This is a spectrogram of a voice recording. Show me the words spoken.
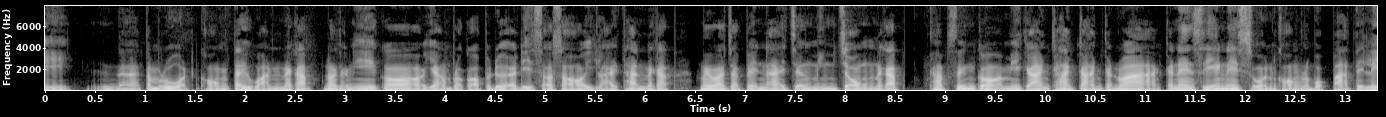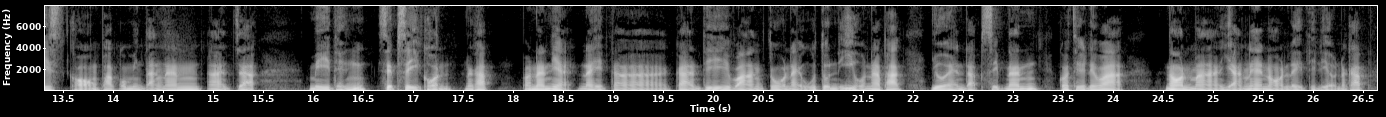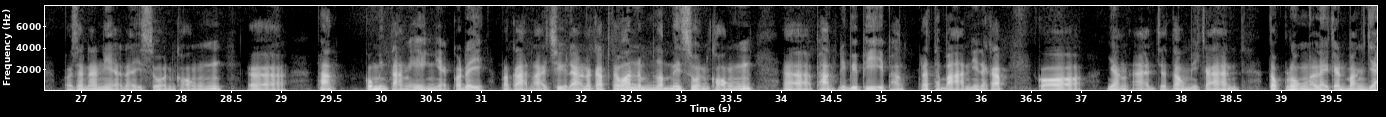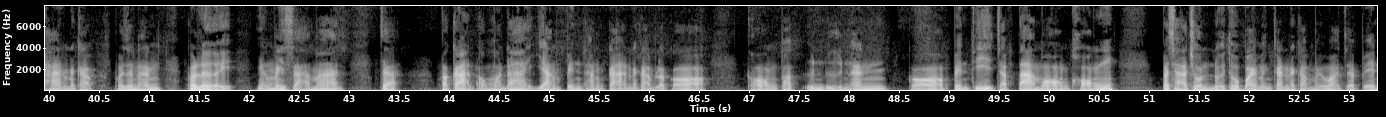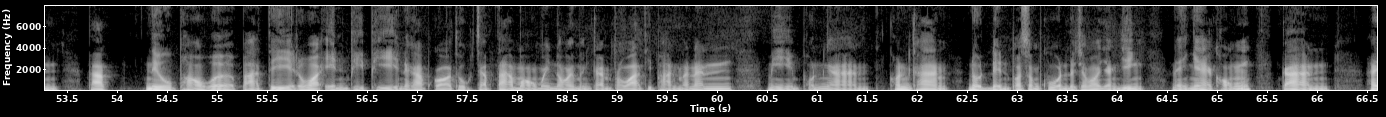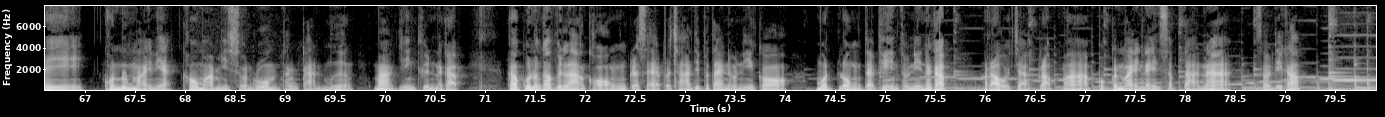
ตำรวจของไต้หวันนะครับ นอกจากนี้ก็ยังประกอบไปด้วยอดีตสสอีกหลายท่านนะครับ ไม่ว่าจะเป็นนายเจิงหมิงจงนะครับครับซึ่งก็มีการคาดการณ์กันว่าคะแนนเสียงในส่วนของระบบปาร์ตี้ลิสต์ของพรรคก๊กมินตั๋งนั้นอาจจะมีถึง 14 คนนะครับ เพราะนั้นเนี่ยในการที่วางตัวนายอูตุนอี้หัวหน้าพรรคอยู่อันดับ 10 นั้นก็ถือได้ว่านอนมาอย่างแน่นอนเลยทีเดียวนะครับ เพราะฉะนั้นเนี่ยในส่วนของออพรรคก๊กมินตั๋งเองเนี่ยก็ได้ประกาศรายชื่อแล้วนะครับ แต่ว่าสำหรับในส่วนของอพรรค DBP พรรครัฐบาลนี่นะครับ ก็ยังอาจจะต้องมีการตกลงอะไรกันบางอย่างนะครับ เพราะฉะนั้นก็เลยยังไม่สามารถจะประกาศออกมาได้อย่างเป็นทางการนะครับ แล้วก็ ของพรรคอื่นๆนั้น ก็เป็นที่จับตามองของประชาชนโดยทั่วไปเหมือนกันนะครับ ไม่ว่าจะเป็นพรรค New Power Party หรือว่า NPP นะครับก็ถูกจับตามองไม่น้อยเหมือนกัน เพราะว่าที่ผ่านมานั้นมีผลงานค่อนข้างโดดเด่นพอสมควร โดยเฉพาะอย่างยิ่งในแง่ของการให้คนรุ่นใหม่เนี่ยเข้ามามีส่วนร่วมทางการเมืองมากยิ่งขึ้นนะครับครับคุณนะครับเวลาของกระแสประชาธิปไตยในวันนี้ก็ หมดลงแต่เพียงเท่านี้นะครับ เราจะกลับมาพบกันใหม่ในสัปดาห์หน้า สวัสดีครับ《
